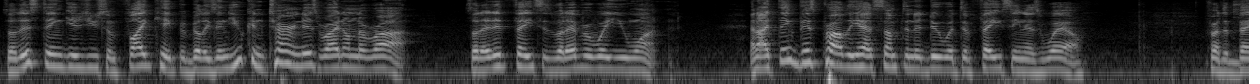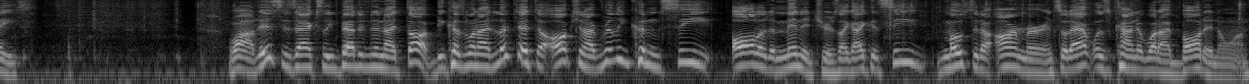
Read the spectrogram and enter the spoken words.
So this thing gives you some flight capabilities, and you can turn this right on the rod so that it faces whatever way you want. And I think this probably has something to do with the facing as well for the base. Wow, this is actually better than I thought because when I looked at the auction, I really couldn't see all of the miniatures. Like I could see most of the armor, and so that was kind of what I bought it on.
